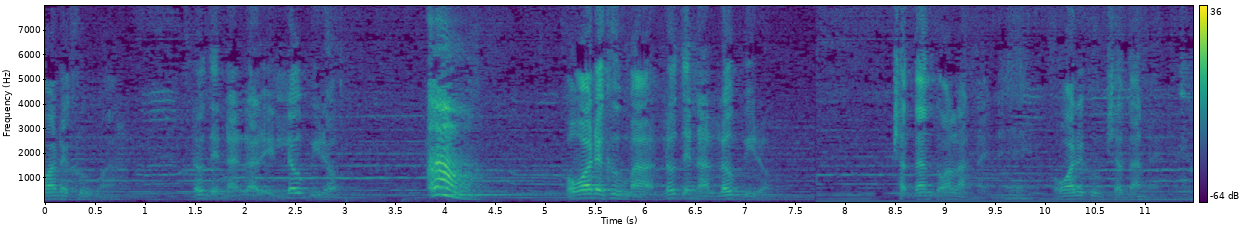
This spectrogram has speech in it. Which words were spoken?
ဝတစ်ခုမှာလှုပ်တဲ့နာတာတွေလှုပ်ပြီးတော့ ဘဝတစ်ခုမှာလှုပ်တဲ့နာလှုပ်ပြီးတော့ဖြတ်တန်းသွားလာနိုင်တယ်ဘဝတစ်ခုဖြတ်တန်းနိုင်တယ်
